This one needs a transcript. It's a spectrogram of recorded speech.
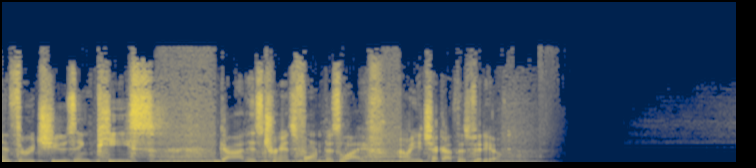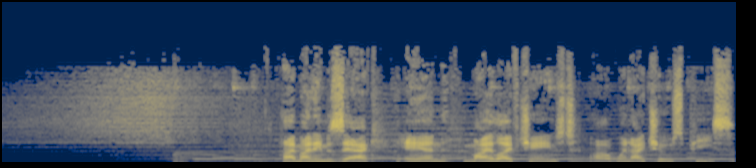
And through choosing peace, God has transformed his life. I want you to check out this video. Hi, my name is Zach, and my life changed uh, when I chose peace.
